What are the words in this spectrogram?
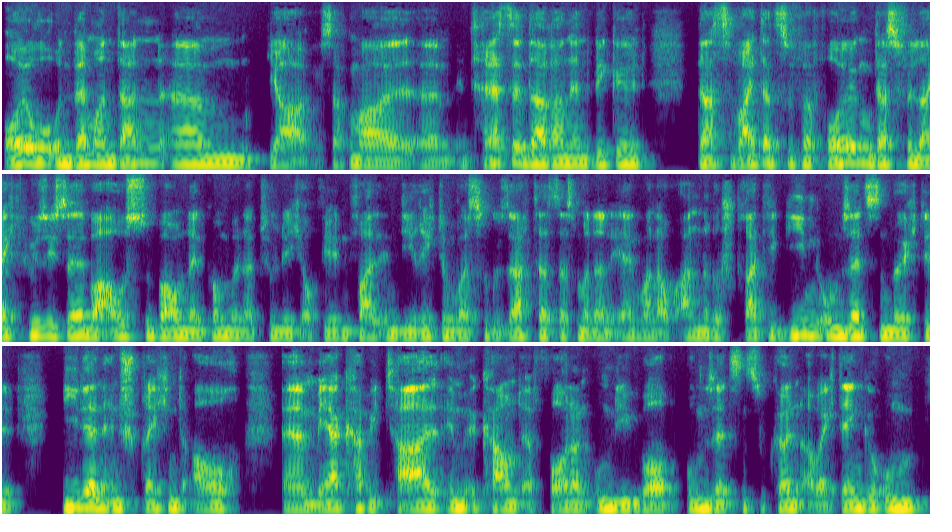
Euro. Und wenn man dann, ähm, ja, ich sag mal, ähm, Interesse daran entwickelt, das weiter zu verfolgen, das vielleicht für sich selber auszubauen, dann kommen wir natürlich auf jeden Fall in die Richtung, was du gesagt hast, dass man dann irgendwann auch andere Strategien umsetzen möchte, die dann entsprechend auch äh, mehr Kapital im Account erfordern, um die überhaupt umsetzen zu können. Aber ich denke, um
